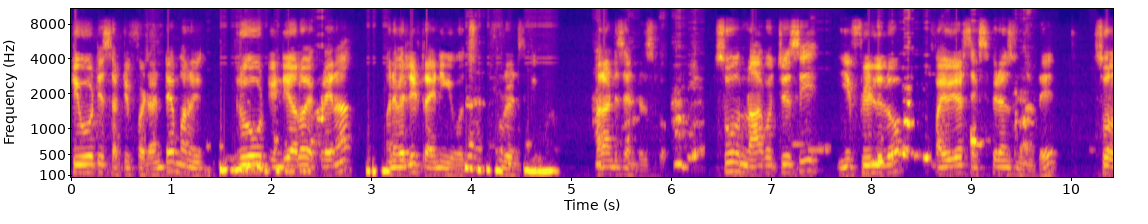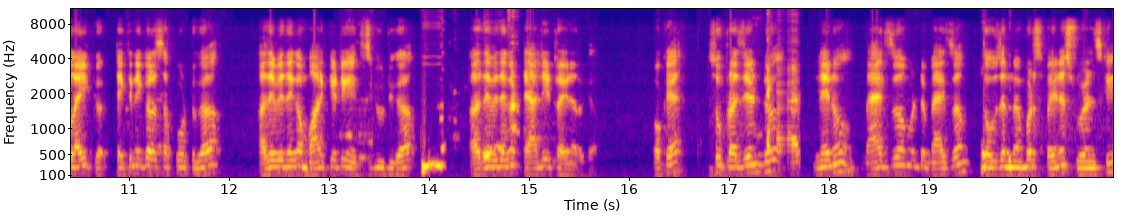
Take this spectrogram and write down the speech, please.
టిఓటి సర్టిఫైడ్ అంటే మనం త్రూ అవుట్ ఇండియాలో ఎక్కడైనా మనం వెళ్ళి ట్రైనింగ్ ఇవ్వచ్చు స్టూడెంట్స్కి అలాంటి సెంటర్స్లో సో నాకు వచ్చేసి ఈ ఫీల్డ్లో ఫైవ్ ఇయర్స్ ఎక్స్పీరియన్స్ ఉందండి. సో లైక్ టెక్నికల్ సపోర్ట్గా అదేవిధంగా మార్కెటింగ్ ఎగ్జిక్యూటివ్గా అదేవిధంగా టాలీ ట్రైనర్గా ఓకే? సో ప్రజెంట్ నేను మాక్సిమం అంటే మాక్సిమం థౌజండ్ మెంబర్స్ పైన స్టూడెంట్స్కి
